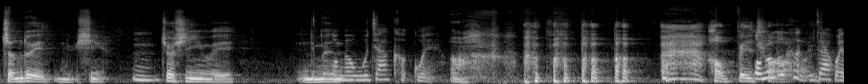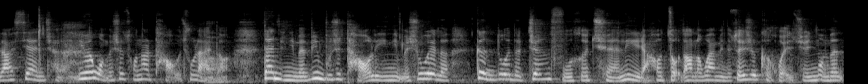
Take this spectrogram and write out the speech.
针对女性，嗯，就是因为你们我们无家可归。啊。好悲我们不可能再回到县城，因为我们是从那儿逃出来的。但你们并不是逃离，你们是为了更多的征服和权利，然后走到了外面的，随时可回去。我们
